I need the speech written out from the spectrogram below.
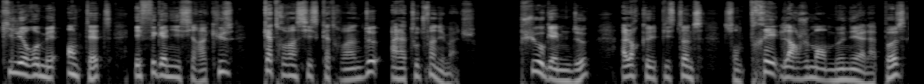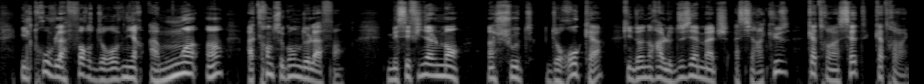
qui les remet en tête et fait gagner Syracuse 86-82 à la toute fin du match. Puis au game 2, alors que les Pistons sont très largement menés à la pause, ils trouvent la force de revenir à moins 1 à 30 secondes de la fin. Mais c'est finalement un shoot de Roca qui donnera le deuxième match à Syracuse 87-84.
